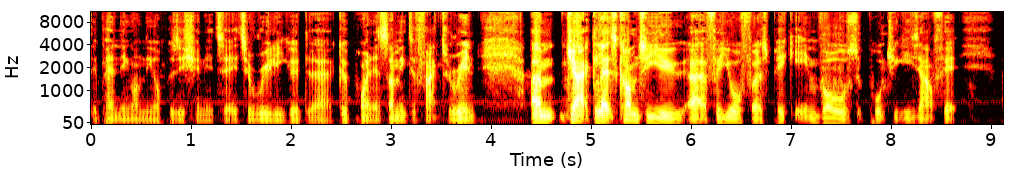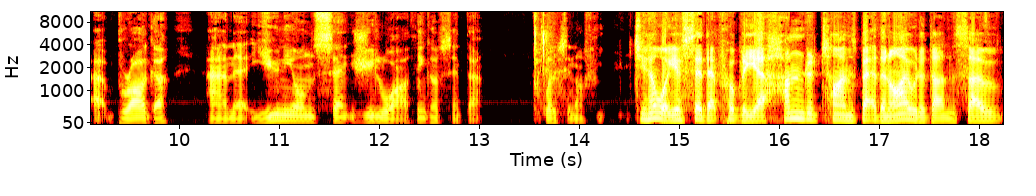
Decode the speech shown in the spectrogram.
Depending on the opposition, it's a, it's a really good uh, good point and something to factor in. Um, Jack, let's come to you uh, for your first pick. It involves Portuguese outfit uh, Braga and uh, Union Saint Gilloise. I think I've said that close enough do you know what? You've said that probably a hundred times better than I would have done. So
